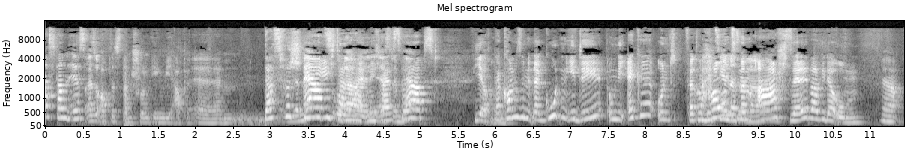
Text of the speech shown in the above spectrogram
das dann ist. Also ob das dann schon irgendwie ab ähm, das verstehe März ich dann halt nicht, erst im? Herbst. Wie auch Da immer. kommen sie mit einer guten Idee um die Ecke und hauen es mit dem Arsch selber wieder um. Ja,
